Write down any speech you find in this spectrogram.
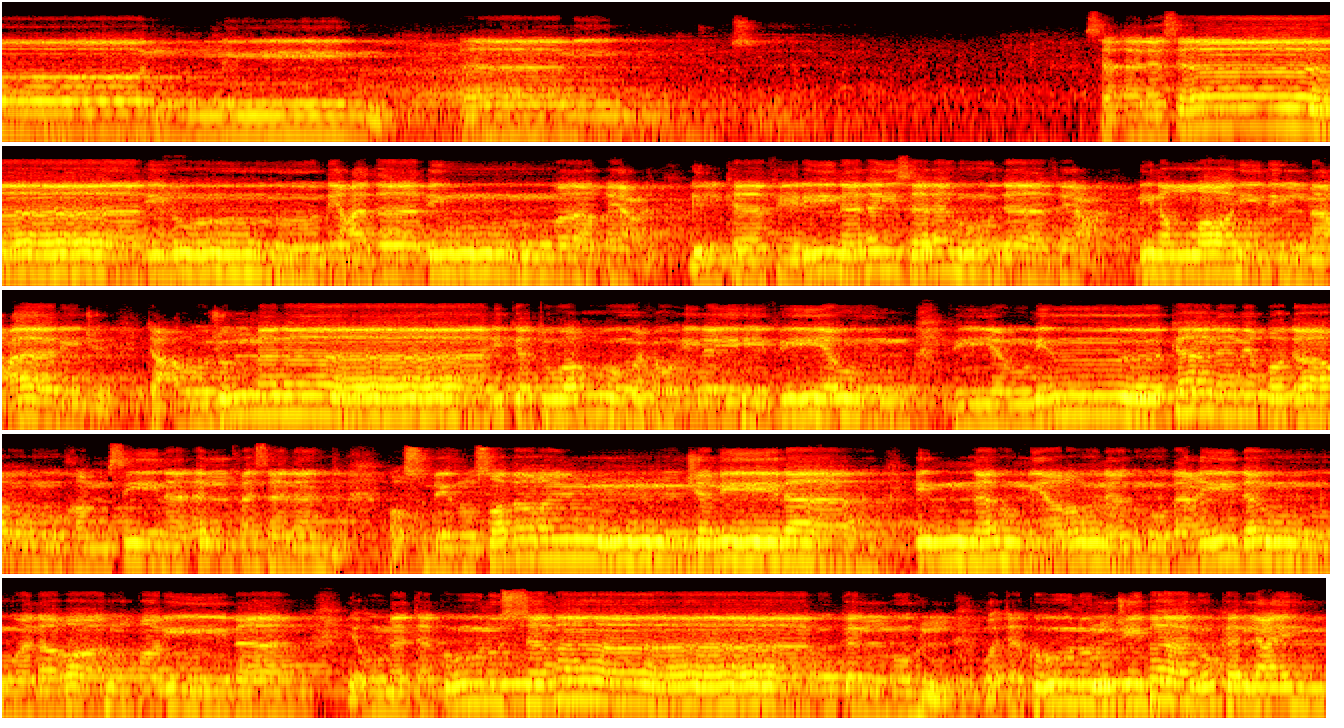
تعرج الملائكة والروح إليه في يوم في يوم كان مقداره خمسين ألف سنة. فاصبر صبرا جميلا إنهم يرونه بعيدا ونراه قريبا. يوم تكون السماء كالمهل وتكون الجبال كالعهن.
